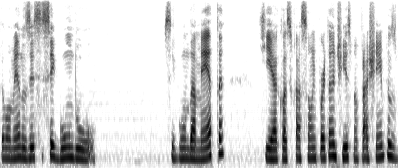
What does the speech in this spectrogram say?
pelo menos esse segundo segunda meta, que é a classificação importantíssima para a Champions,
